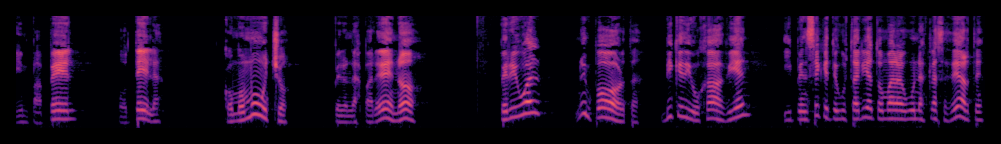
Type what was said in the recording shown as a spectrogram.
En papel o tela. Como mucho. Pero en las paredes no. Pero igual, no importa. Vi que dibujabas bien y pensé que te gustaría tomar algunas clases de arte.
